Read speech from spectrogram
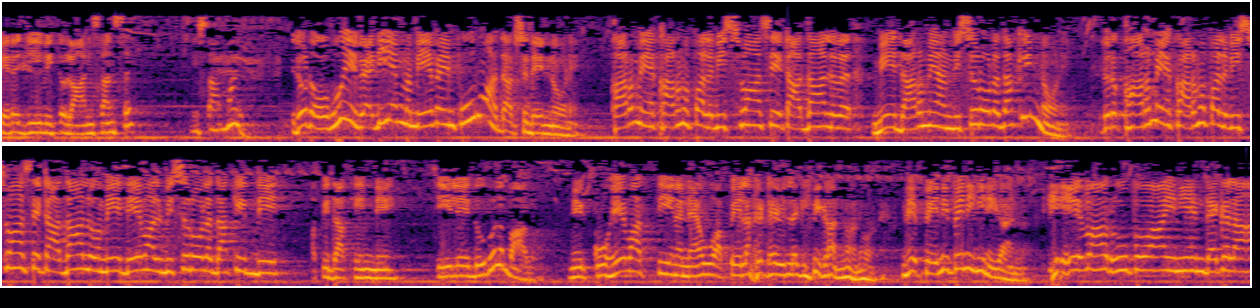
පෙර ජීවිතවල ආනිසංස නිසාමයි. ඒකට ඔහු ඒ වැඩියෙන්ම මේවෙන් පූර්වාදර්ශ දෙන්න ඕනේ. කර්මය කර්මඵල විශ්වාසයට අදාළව මේ ධර්මයන් විසිරෝල දකින්න ඕනේ. ඒතර කර්මය කර්මඵල විශ්වාසයට අදාළව මේ දේවල් විසිරෝල දකිද්දී අපි දකින්නේ සීලේ දුර්වලභාවය. මේ කොහෙවත් තියෙන නැව් අපේ ළඟට ඇවිල්ලා ගිනි ගන්නව නෝන. මේ පෙනි පෙනි ගිනි ගන්නවා. ඒවා රූපවාහිනියෙන් දැකලා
